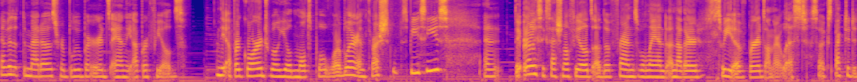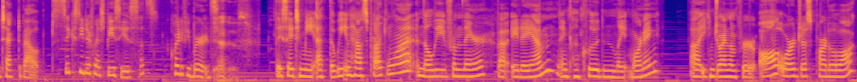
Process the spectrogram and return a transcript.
and visit the meadows for bluebirds and the upper fields. The upper gorge will yield multiple warbler and thrush species, and the early successional fields of the Friends will land another suite of birds on their list. So expect to detect about 60 different species. That's quite a few birds. Yeah, it is. They say to meet at the Wheaton House parking lot, and they'll leave from there about 8 a.m. and conclude in late morning. Uh, you can join them for all or just part of the walk,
